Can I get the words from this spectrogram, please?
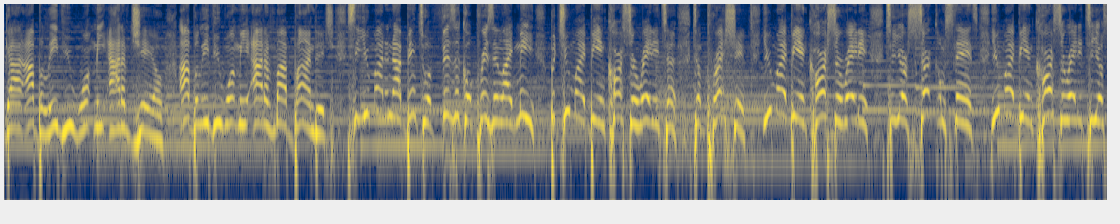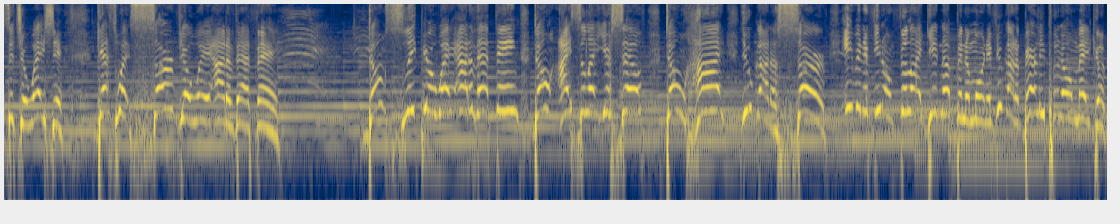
God, I believe you want me out of jail. I believe you want me out of my bondage. See, you might have not been to a physical prison like me, but you might be incarcerated to depression. You might be incarcerated to your circumstance. You might be incarcerated to your situation. Guess what? Serve your way out of that thing. Don't sleep your way out of that thing. Don't isolate yourself. Don't hide. You got to serve. Even if you don't feel like getting up in the morning, if you got to barely put on makeup,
